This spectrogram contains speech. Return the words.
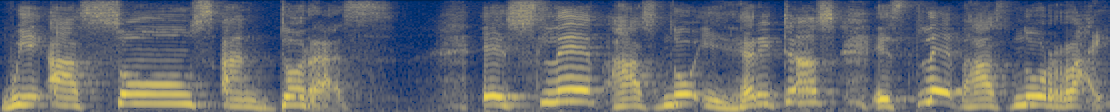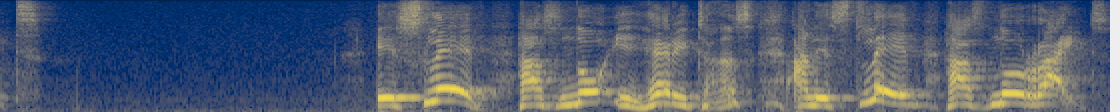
We are sons and daughters. A slave has no inheritance, a slave has no right. A slave has no inheritance, and a slave has no right.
